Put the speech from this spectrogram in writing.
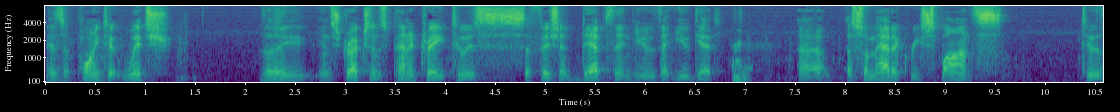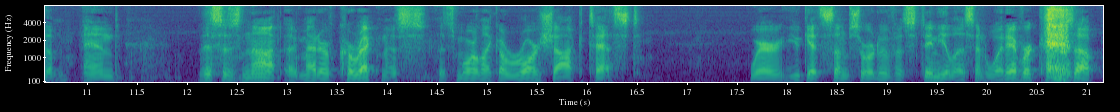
There's a point at which the instructions penetrate to a sufficient depth in you that you get uh, a somatic response to them. And this is not a matter of correctness, it's more like a Rorschach test where you get some sort of a stimulus and whatever comes up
